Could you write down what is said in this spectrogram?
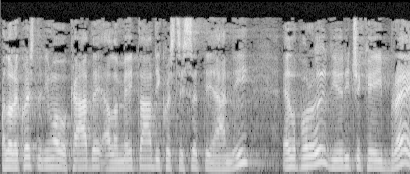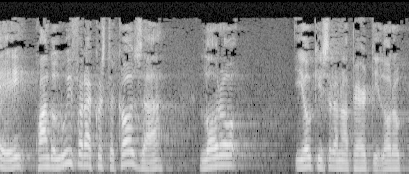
Allora questo di nuovo cade alla metà di questi sette anni e la parola di Dio dice che gli ebrei, quando lui farà questa cosa, loro gli occhi saranno aperti, loro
